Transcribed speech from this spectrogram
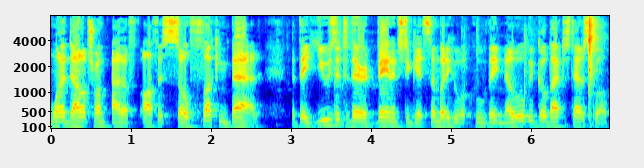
wanted Donald Trump out of office so fucking bad that they used it to their advantage to get somebody who who they know will be, go back to status quo.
